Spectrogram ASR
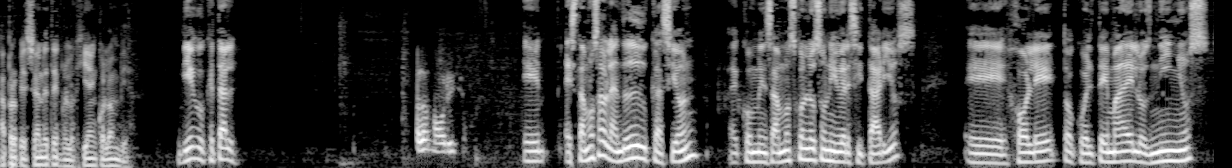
apropiación de tecnología en Colombia. Diego, ¿qué tal? Hola, Mauricio. Eh, estamos hablando de educación eh, comenzamos con los universitarios. Eh, Jole tocó el tema de los niños,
